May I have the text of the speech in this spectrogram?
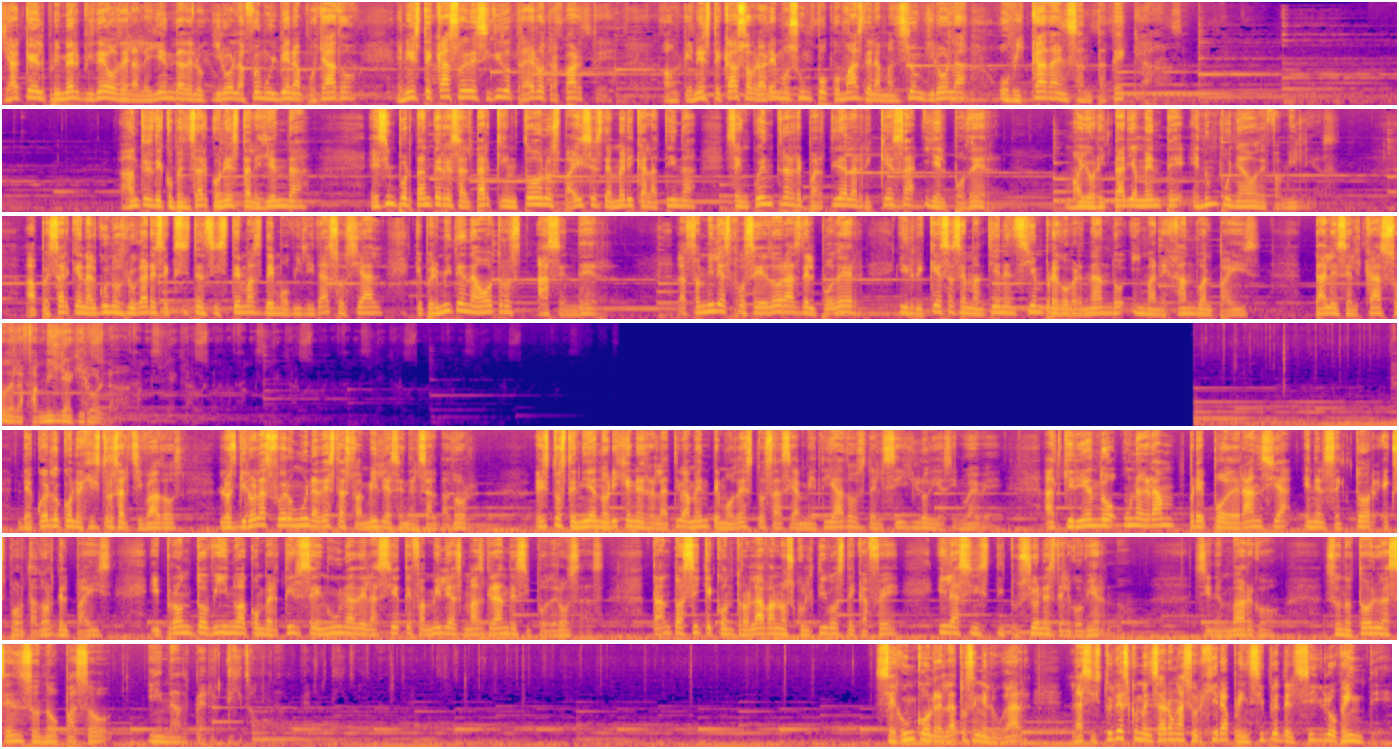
Ya que el primer video de la leyenda de los Girola fue muy bien apoyado, en este caso he decidido traer otra parte, aunque en este caso hablaremos un poco más de la mansión Girola ubicada en Santa Tecla. Antes de comenzar con esta leyenda, es importante resaltar que en todos los países de América Latina se encuentra repartida la riqueza y el poder, mayoritariamente en un puñado de familias. A pesar que en algunos lugares existen sistemas de movilidad social que permiten a otros ascender, las familias poseedoras del poder y riqueza se mantienen siempre gobernando y manejando al país. Tal es el caso de la familia Girola. De acuerdo con registros archivados, los Girolas fueron una de estas familias en El Salvador. Estos tenían orígenes relativamente modestos hacia mediados del siglo XIX, adquiriendo una gran preponderancia en el sector exportador del país y pronto vino a convertirse en una de las siete familias más grandes y poderosas, tanto así que controlaban los cultivos de café y las instituciones del gobierno. Sin embargo, su notorio ascenso no pasó inadvertido. Según con relatos en el lugar, las historias comenzaron a surgir a principios del siglo XX.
